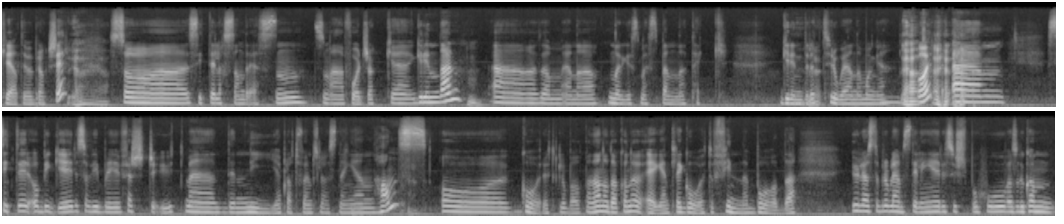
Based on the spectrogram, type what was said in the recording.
kreative bransjer. Ja, ja, ja. Så sitter Lasse Andresen, som er Fordjock-gründeren, Mm. uh, som en av Norges mest spennende tech-gründere, tror jeg, gjennom mange år. Em, sitter og bygger, så vi blir første ut med den nye plattformsløsningen hans. Og går ut globalt med den. Og da kan du egentlig gå ut og finne både uløste problemstillinger, ressursbehov altså kan,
